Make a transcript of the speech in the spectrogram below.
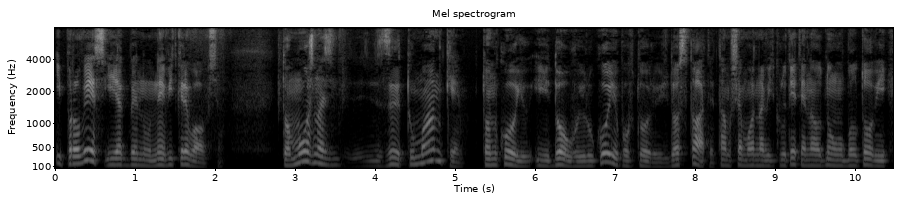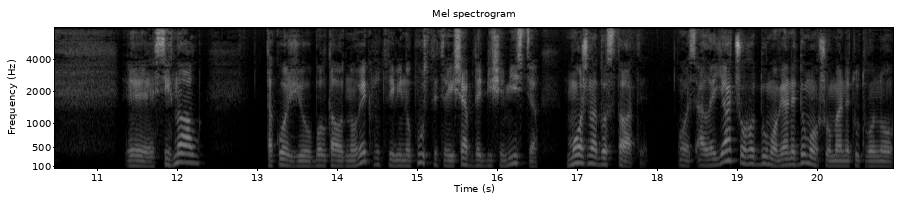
і провис, і якби ну, не відкривався. То можна з, з туманки тонкою і довгою рукою, повторююсь, достати. Там ще можна відкрутити на одному болтові е, сигнал. Також його болта одного викрутити, він опуститься і ще буде більше місця. Можна достати. Ось, але я чого думав? Я не думав, що в мене тут воно.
